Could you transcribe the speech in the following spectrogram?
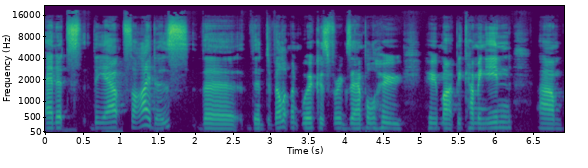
And it's the outsiders, the the development workers, for example, who who might be coming in um,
